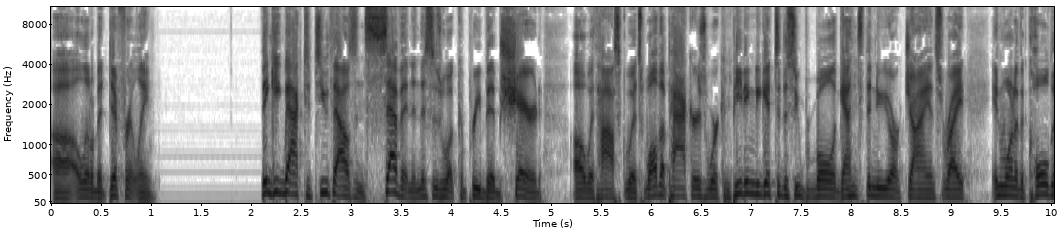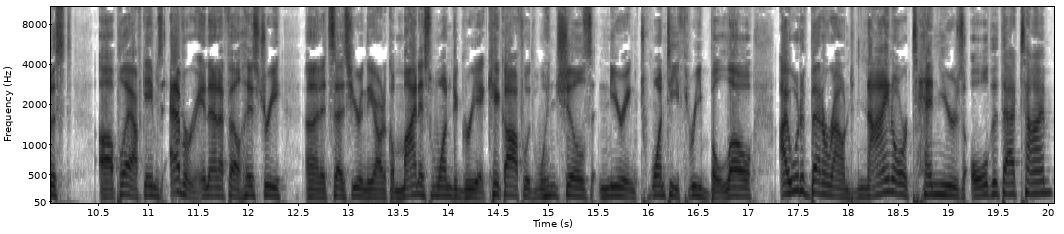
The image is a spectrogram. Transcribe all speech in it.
uh, a little bit differently. Thinking back to 2007, and this is what Kapri Bibbs shared uh, with Hodkiewicz, while the Packers were competing to get to the Super Bowl against the New York Giants, right, in one of the coldest uh, playoff games ever in NFL history. Uh, and it says here in the article, minus one degree at kickoff with wind chills nearing 23 below. I would have been around nine or 10 years old at that time.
